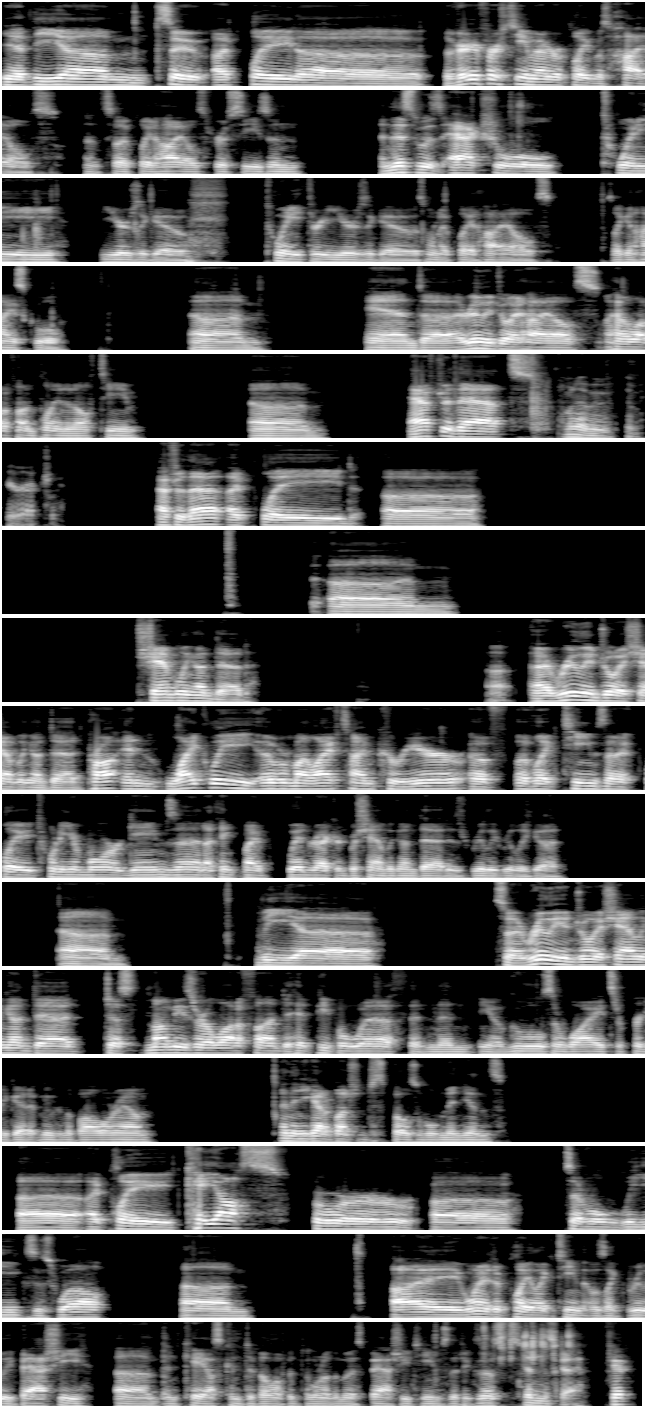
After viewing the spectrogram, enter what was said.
Yeah, the um so I played uh the very first team I ever played was High Elves. And so I played High Elves for a season. And this was actual twenty years ago. Twenty three years ago is when I played High Elves. It's like in high school. Um and uh, I really enjoyed High Elves. I had a lot of fun playing an elf team. Um after that I'm gonna move them here actually. after that, I played uh, um, Shambling Undead. Uh, I really enjoy Shambling Undead, Pro- and likely over my lifetime career of, of like teams that I've played twenty or more games in, I think my win record with Shambling Undead is really really good. Um, the uh, so I really enjoy Shambling Undead. Just mummies are a lot of fun to hit people with, and then you know ghouls and wights are pretty good at moving the ball around. And then you got a bunch of disposable minions. Uh, I played Chaos several leagues as well. Um, I wanted to play like a team that was like really bashy, um, and Chaos can develop into one of the most bashy teams that exists. In this guy. Okay.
